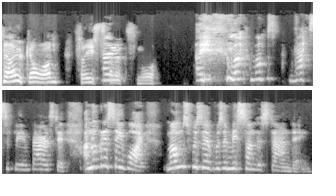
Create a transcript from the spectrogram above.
no, go on, please tell Um, us more. I, my mum's massively embarrassed here. I'm not going to say why. Mum's was a was a misunderstanding,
